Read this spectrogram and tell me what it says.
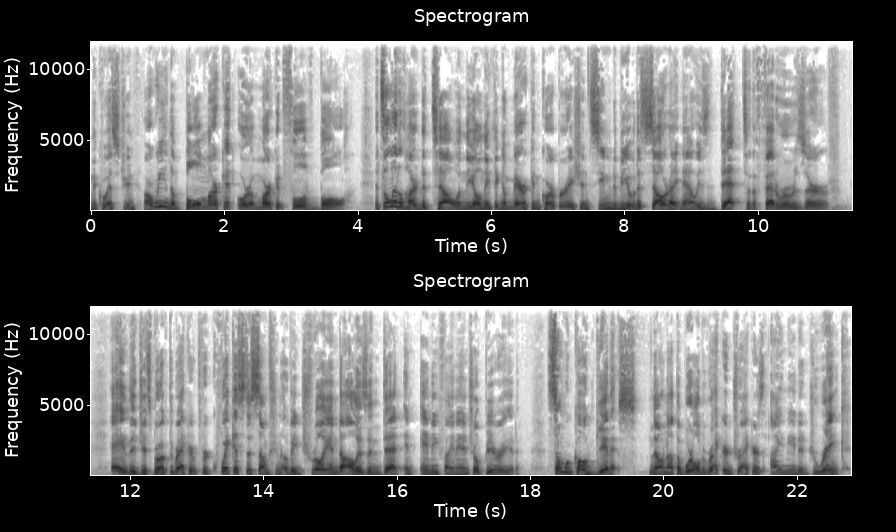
the question, are we in a bull market or a market full of bull? It's a little hard to tell when the only thing American corporations seem to be able to sell right now is debt to the Federal Reserve. Hey, they just broke the record for quickest assumption of a trillion dollars in debt in any financial period. Someone called Guinness. No, not the world record trackers, I need a drink.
